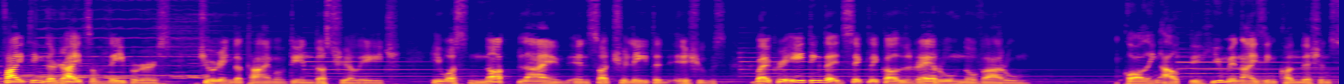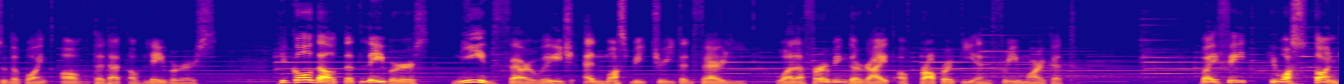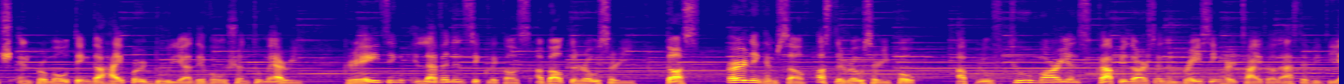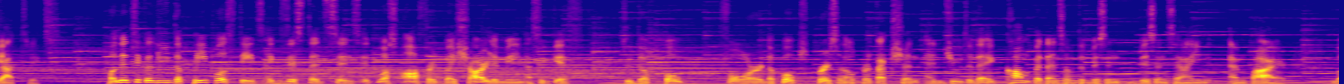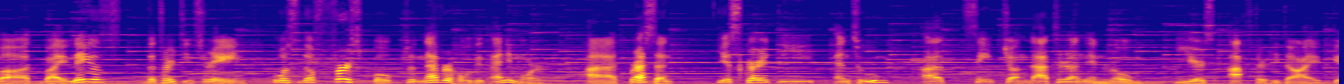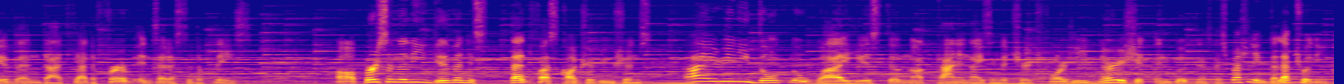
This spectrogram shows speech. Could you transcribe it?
fighting the rights of laborers during the time of the industrial age. He was not blind in such related issues by creating the encyclical Rerum Novarum, calling out the humanizing conditions to the point of the death of laborers. He called out that laborers need fair wage and must be treated fairly, while affirming the right of property and free market. By faith, he was staunch in promoting the hyperdulia devotion to Mary, creating 11 encyclicals about the Rosary, thus earning himself as the Rosary Pope, approved two Marian scapulars and embracing her title as the Mediatrix. Politically, the Papal States existed since it was offered by Charlemagne as a gift to the Pope for the Pope's personal protection and due to the incompetence of the Byzantine Empire. But by Leo XIII's reign, was the first Pope to never hold it anymore. At present, he is currently entombed at St. John Lateran in Rome, years after he died, given that he had a firm interest to the place. Uh, personally, given his steadfast contributions, I really don't know why he is still not canonized in the church for he nourished it in goodness, especially intellectually.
